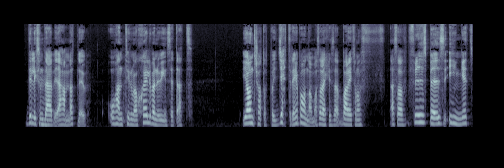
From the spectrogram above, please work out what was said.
Det är liksom mm. där vi har hamnat nu. Och han till och med själv har nu insett att jag har inte tjatat på jättelänge på honom, alltså verkligen så bara gett honom alltså free space, inget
